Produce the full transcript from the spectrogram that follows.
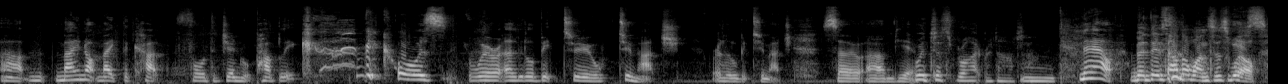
uh, may not make the cut for the general public because we're a little bit too too much. We're a little bit too much. So um, yeah. We're just right, Renata. Now, But there's other ones as well. Yes,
